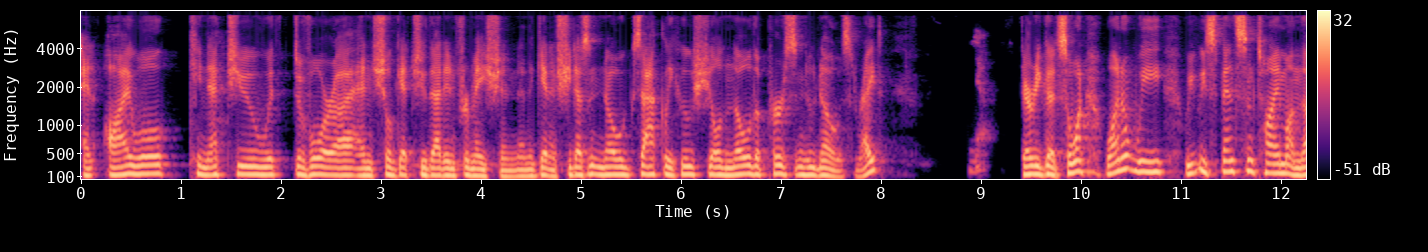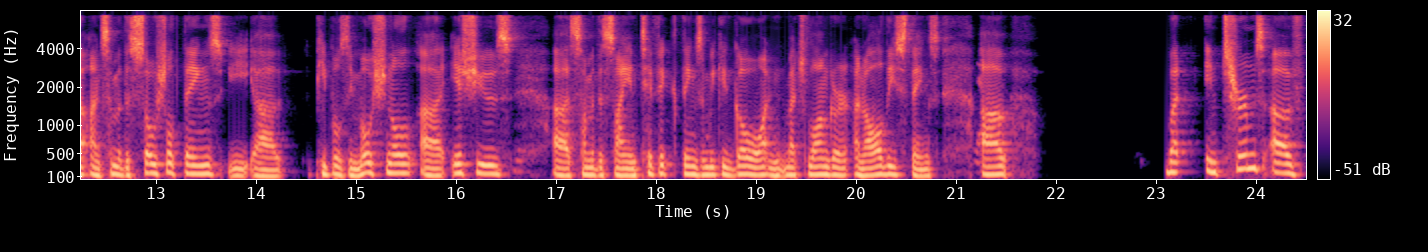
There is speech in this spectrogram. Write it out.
and I will connect you with Devora and she'll get you that information. And again, if she doesn't know exactly who, she'll know the person who knows, right? Yeah. Very good. So why, why don't we, we we spent some time on the on some of the social things, uh, people's emotional uh, issues, uh, some of the scientific things, and we can go on much longer on all these things. Yeah. Uh, but in terms of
